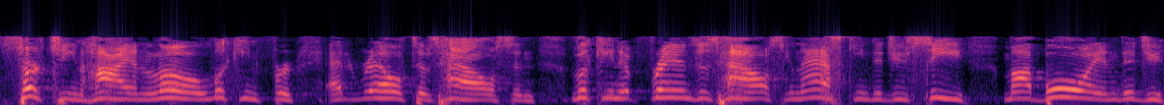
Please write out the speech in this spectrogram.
searching high and low, looking for at relatives' house and looking at friends' house and asking, Did you see my boy? And did you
